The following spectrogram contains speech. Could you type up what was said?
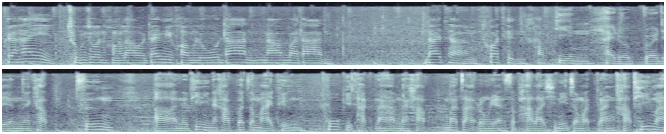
เพื่อให้ชุมชนของเราได้มีความรู้ด้านน้ำบาดาล ได้ทางทั่วถึงครับ กีมไฮโดรกรเดนนะครับ ซึ่งในที่นี้นะครับก็จะหมายถึงผู้พิทักษ์น้ำนะครับ มาจากโรงเรียนสภาราชินีจังหวัดตรังครับ ที่มา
